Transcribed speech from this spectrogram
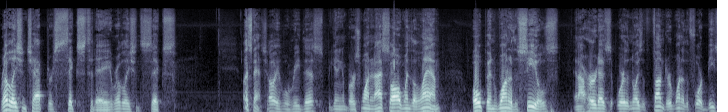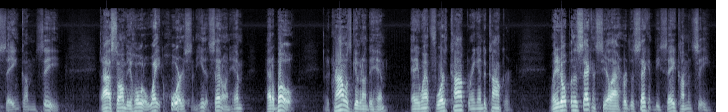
Revelation chapter 6 today, Revelation 6. Let's stand, shall we? We'll read this beginning in verse 1. And I saw when the Lamb opened one of the seals, and I heard, as it were, the noise of thunder, one of the four beasts saying, Come and see. And I saw, and behold, a white horse, and he that sat on him had a bow. And the crown was given unto him, and he went forth conquering and to conquer. When he opened the second seal, I heard the second beast say, Come and see.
